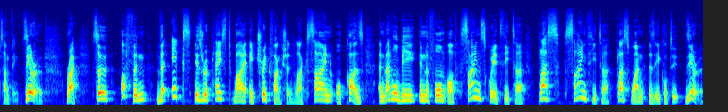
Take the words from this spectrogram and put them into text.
something, 0. Right, so often the x is replaced by a trig function like sine or cos, and that will be in the form of sine squared theta plus sine theta plus 1 is equal to 0.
